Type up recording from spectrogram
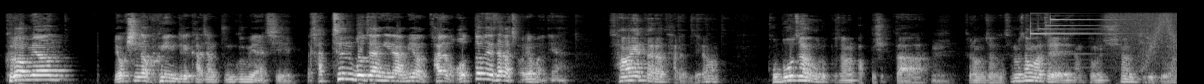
그러면 역시나 고객님들이 가장 궁금해하실 같은 보장이라면 과연 어떤 회사가 저렴하냐? 상황에 따라 다른데요. 고보장으로 보장을 받고 싶다. 음. 그럼 저는 삼성화재 상품을 추천드리고요.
